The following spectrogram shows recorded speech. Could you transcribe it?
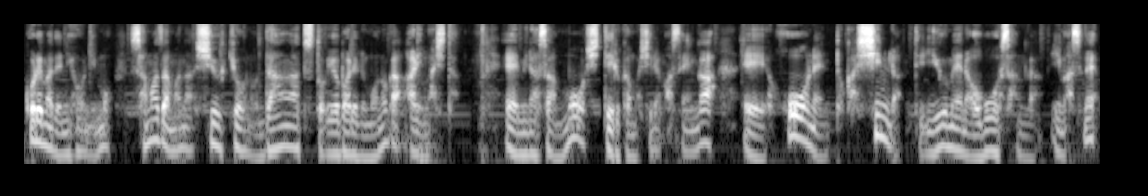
これまで日本にも様々な宗教の弾圧と呼ばれるものがありました。えー、皆さんも知っているかもしれませんが、えー、法然とか親鸞という有名なお坊さんがいますね。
